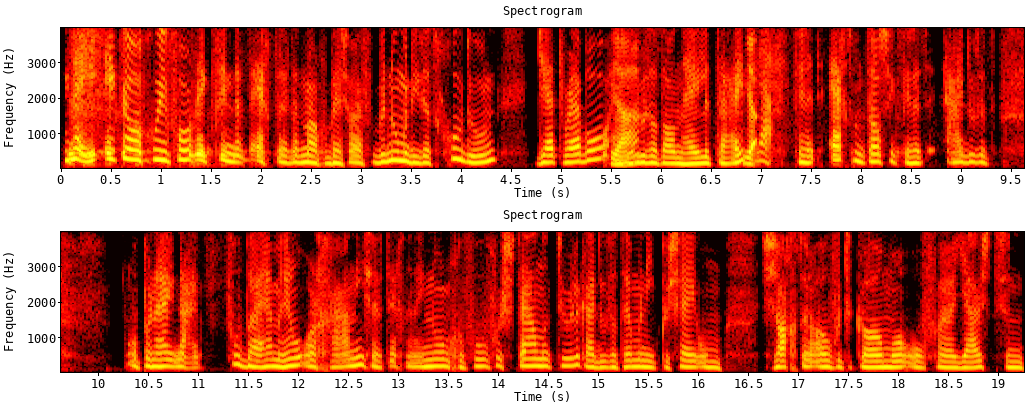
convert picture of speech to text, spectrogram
Nee, ik wil een goede voor. Ik vind het echt, eh, dat mogen we best wel even benoemen, die dat goed doen. Jet Rebel. En ja. die doet dat al een hele tijd. Ja. Ik vind het echt fantastisch. Ik vind het, hij doet het op een, nou, het voelt bij hem heel organisch. Hij heeft echt een enorm gevoel voor stijl natuurlijk. Hij doet dat helemaal niet per se om zachter over te komen of uh, juist zijn,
